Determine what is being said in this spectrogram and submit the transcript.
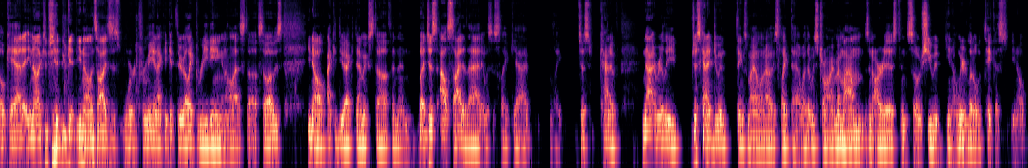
okay at it. You know, I could get, you know, it's always just worked for me and I could get through. I liked reading and all that stuff. So I was, you know, I could do academic stuff. And then, but just outside of that, it was just like, yeah, like just kind of not really just kind of doing things my own. I always liked that, whether it was drawing. My mom was an artist. And so she would, you know, we were little, would take us, you know,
